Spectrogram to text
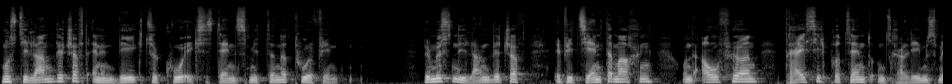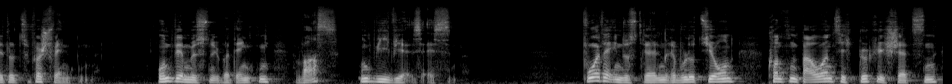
muss die Landwirtschaft einen Weg zur Koexistenz mit der Natur finden. Wir müssen die Landwirtschaft effizienter machen und aufhören, 30 Prozent unserer Lebensmittel zu verschwenden. Und wir müssen überdenken, was und wie wir es essen. Vor der industriellen Revolution konnten Bauern sich glücklich schätzen,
